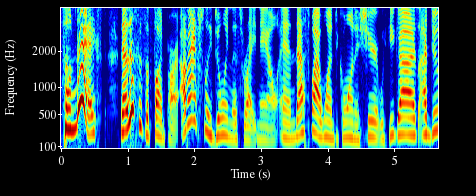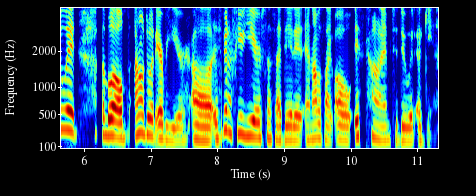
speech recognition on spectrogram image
So, next, now this is the fun part. I'm actually doing this right now, and that's why I wanted to go on and share it with you guys. I do it, well, I don't do it every year. Uh, it's been a few years since I did it, and I was like, oh, it's time to do it again.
